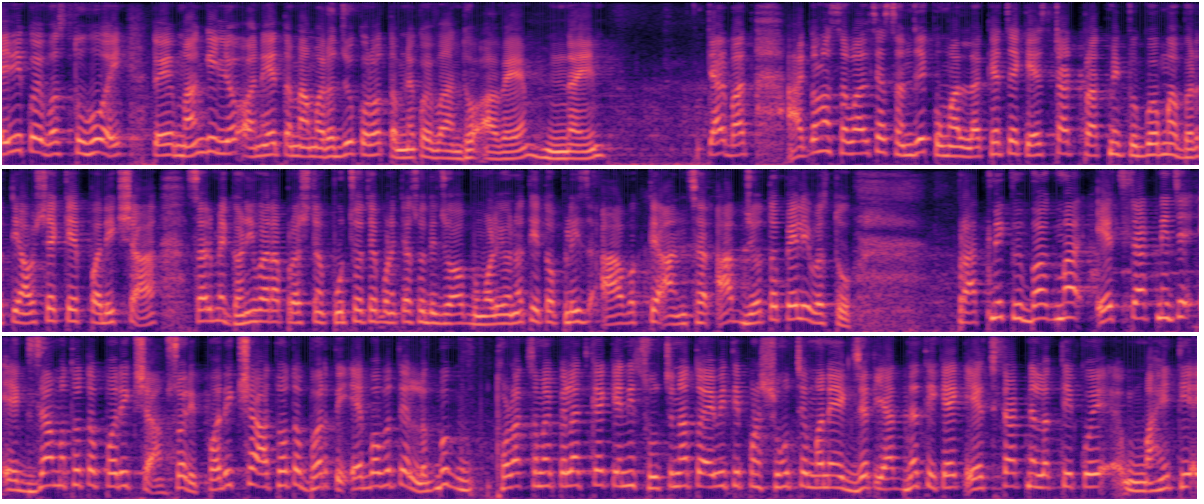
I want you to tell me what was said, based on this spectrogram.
એવી કોઈ વસ્તુ હોય, તો એ માંગી લો અને તમે આમાં રજૂ કરો, તમને કોઈ વાંધો આવે નહીં. ત્યારબાદ આગળનો સવાલ છે, સંજય કુમાર લખે છે કે, સ્ટાર્ટ પ્રાથમિક વિભાગમાં ભરતી આવશે કે પરીક્ષા? સર, મેં ઘણીવાર આ પ્રશ્ન પૂછ્યો છે, પણ ત્યાં સુધી જવાબ મળ્યો નથી. તો પ્લીઝ આ વખતે આન્સર આપજો. તો પહેલી વસ્તુ પ્રાથમિક વિભાગમાં એચ સ્ટાર્ટની જે એક્ઝામ અથવા તો પરીક્ષા સોરી પરીક્ષા અથવા તો ભરતી, એ બાબતે લગભગ થોડાક સમય પહેલાં જ કંઈક એની સૂચના તો આવી હતી, પણ શું છે મને એક્ઝેક્ટ યાદ નથી, કંઈક એચ સ્ટાર્ટને લગતી કોઈ માહિતી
